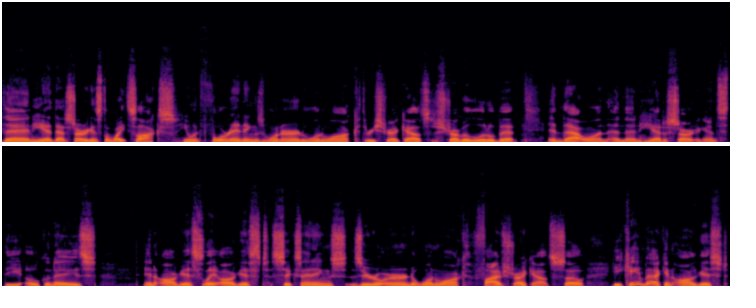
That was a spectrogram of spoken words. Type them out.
Then he had that start against the White Sox. He went four innings, one earned, one walk, three strikeouts. Struggled a little bit in that one. And then he had a start against the Oakland A's in August, late August, six innings, zero earned, one walk, five strikeouts. So he came back in August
